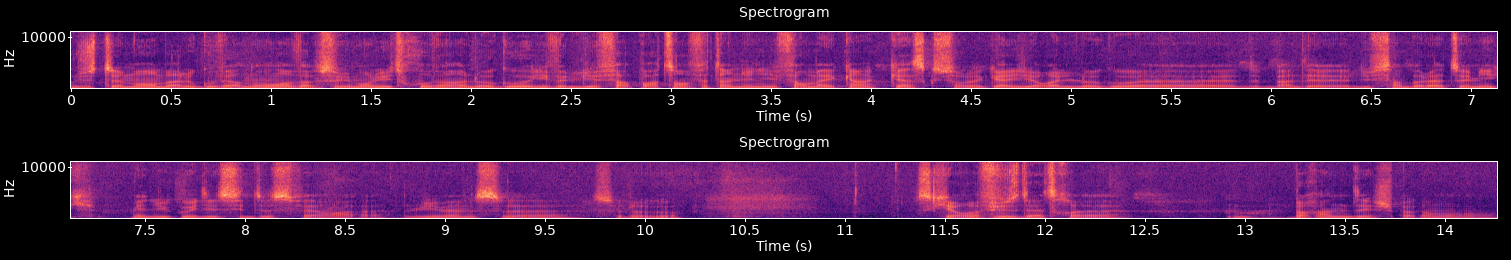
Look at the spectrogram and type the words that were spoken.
justement, bah, le gouvernement va absolument lui trouver un logo. Ils veulent lui faire porter en fait un uniforme avec un casque sur lequel il y aurait le logo euh, bah, du symbole atomique. Mais du coup, il décide de se faire euh, lui-même ce, logo. Ce qui refuse d'être euh, brandé, je sais pas comment.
